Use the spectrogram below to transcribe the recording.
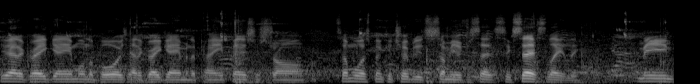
You had a great game on the boards, had a great game in the paint, finishing strong. Some of what's been contributed to some of your success lately. I mean,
